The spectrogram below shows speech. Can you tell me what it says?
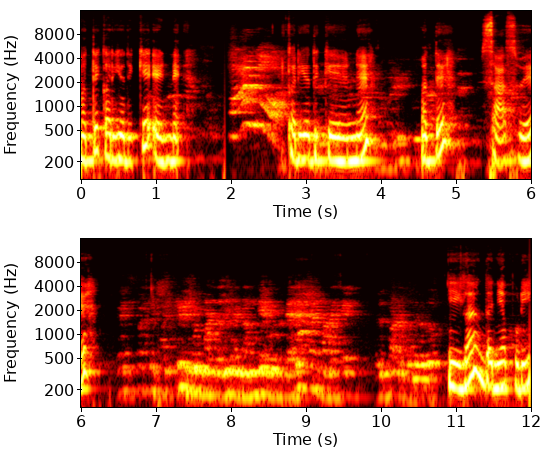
ಮತ್ತು ಕರಿಯೋದಕ್ಕೆ ಎಣ್ಣೆ. ಕರಿಯೋದಕ್ಕೆ ಎಣ್ಣೆ, ಮತ್ತು ಸಾಸಿವೆ. ಈಗ ಧನಿಯಾ ಪುಡಿ,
